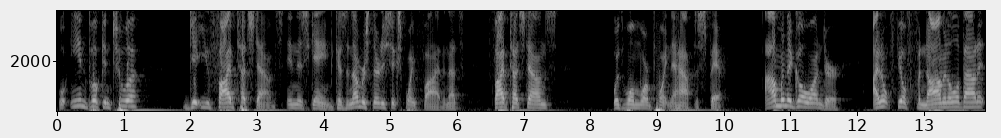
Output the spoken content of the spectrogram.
will Ian Book and Tua get you five touchdowns in this game? Because the number is 36.5, and that's five touchdowns with one more point and a half to spare. I'm going to go under. I don't feel phenomenal about it.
